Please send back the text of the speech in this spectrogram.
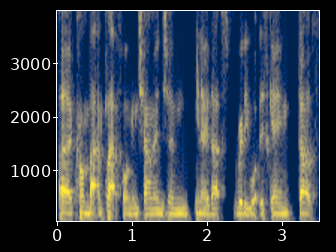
uh, combat and platforming challenge. And you know that's really what this game does.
